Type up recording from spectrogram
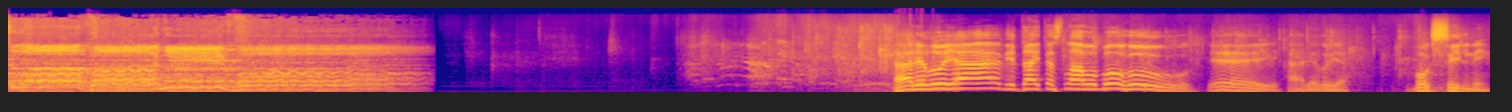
слава Него. Віддайте славу Богу! Ей, Алілуя! Бог сильний,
